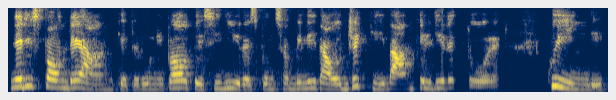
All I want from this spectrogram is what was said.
ne risponde anche per un'ipotesi di responsabilità oggettiva anche il direttore. Quindi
